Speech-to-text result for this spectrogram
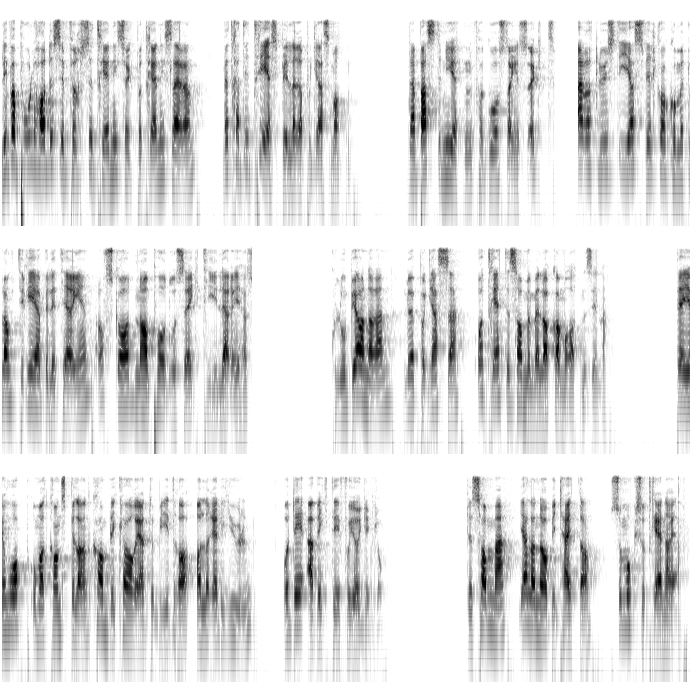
Liverpool hadde sin første treningsøkt på treningsleiren med 33 spillere på gressmatten. Den beste nyheten fra gårsdagens økt er at Luis Diaz virker å ha kommet langt i rehabiliteringen av skadene han pådro seg tidligere i høst. Colombianeren løp på gresset og trente sammen med lagkameratene sine. Det gir håp om at kantspilleren kan bli klar igjen til å bidra allerede i julen, og det er viktig for Jørgen Klopp. Det samme gjelder Nabi Keita, som også trener igjen.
